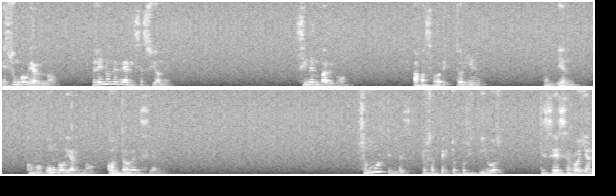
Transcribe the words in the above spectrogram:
es un gobierno pleno de realizaciones. Sin embargo, ha pasado a la historia también como un gobierno controversial. Son múltiples los aspectos positivos que se desarrollan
